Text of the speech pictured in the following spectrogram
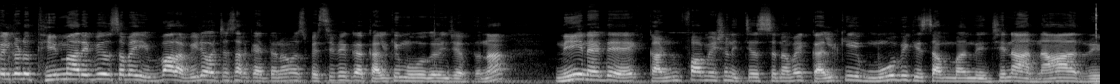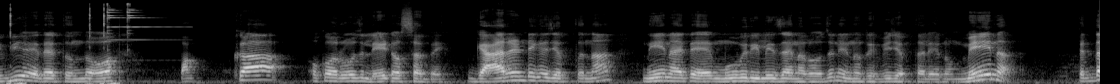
వెల్కమ్ టు థీమా రివ్యూస్. సభ ఇవాళ వీడియో వచ్చేసరికి అయితేనో స్పెసిఫిక్గా కల్కి మూవీ గురించి చెప్తున్నా. నేనైతే కన్ఫర్మేషన్ ఇచ్చేస్తున్నామే కల్కి మూవీకి సంబంధించిన నా రివ్యూ ఏదైతే ఉందో పక్కా ఒక రోజు లేట్ వస్తుంది గ్యారంటీగా చెప్తున్నా నేనైతే మూవీ రిలీజ్ అయిన రోజు నేను రివ్యూ చెప్తలేను. మెయిన్ పెద్ద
